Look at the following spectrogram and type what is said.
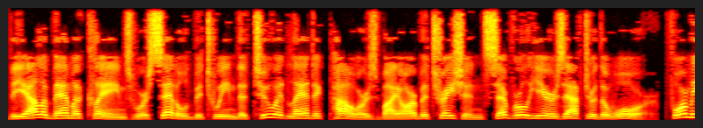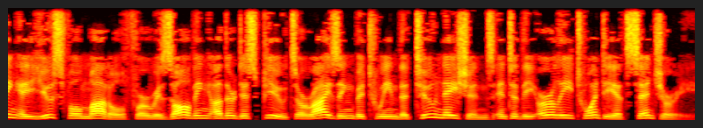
The Alabama claims were settled between the two Atlantic powers by arbitration several years after the war, forming a useful model for resolving other disputes arising between the two nations into the early 20th century.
